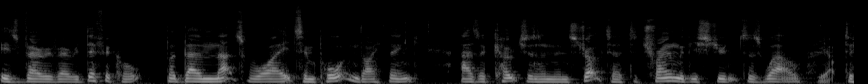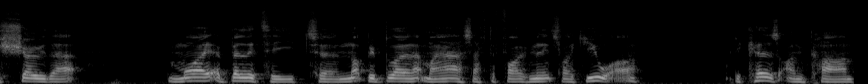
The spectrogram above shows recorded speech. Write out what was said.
is very very difficult but then that's why it's important i think as a coach as an instructor to train with your students as well Yep. to show that my ability to not be blown at my ass after five minutes like you are because i'm calm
